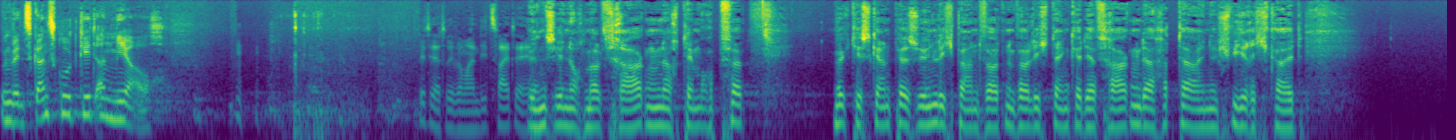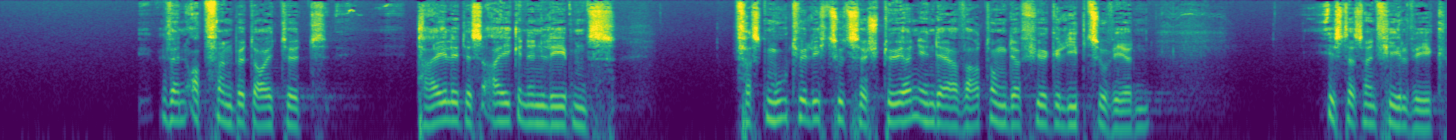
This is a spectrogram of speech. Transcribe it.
Und wenn es ganz gut geht, an mir auch. Bitte, Herr Drewermann, die zweite Hälfte. Wenn Sie noch mal fragen nach dem Opfer, möchte ich es gern persönlich beantworten, weil ich denke, der Fragende hat da eine Schwierigkeit. Wenn Opfern bedeutet, Teile des eigenen Lebens fast mutwillig zu zerstören in der Erwartung dafür geliebt zu werden, ist das ein Fehlweg.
